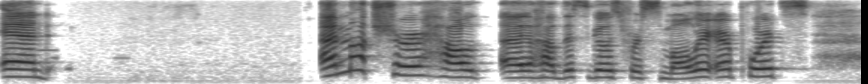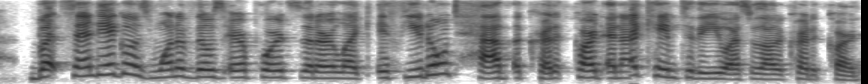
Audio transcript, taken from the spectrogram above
And I'm not sure how uh, how this goes for smaller airports, but San Diego is one of those airports that are like, if you don't have a credit card, and I came to the US without a credit card,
